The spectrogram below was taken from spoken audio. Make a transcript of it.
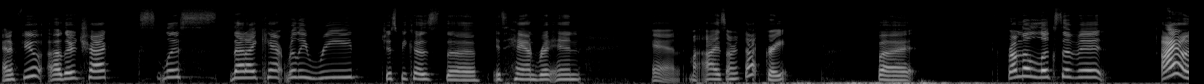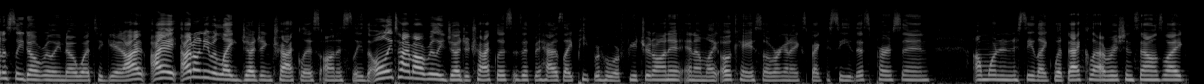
and a few other track lists that I can't really read just because the it's handwritten and my eyes aren't that great. But from the looks of it, I honestly don't really know what to get. I, I, I don't even like judging track lists, honestly. The only time I'll really judge a track list is if it has like people who are featured on it and I'm like, okay, so we're gonna expect to see this person. I'm wanting to see like what that collaboration sounds like.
